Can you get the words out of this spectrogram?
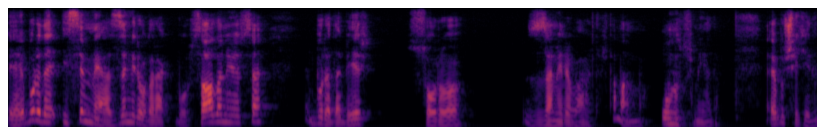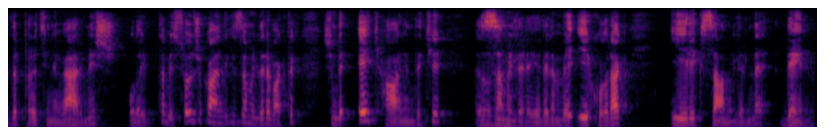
E, burada isim veya zamir olarak bu sağlanıyorsa burada bir soru zamiri vardır. Tamam mı? Unutmayalım. E, bu şekilde de pratiğini vermiş olayım. Tabii sözcük halindeki zamirlere baktık. Şimdi ek halindeki zamirlere gelelim ve ilk olarak iyilik zamirlerine değinelim.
